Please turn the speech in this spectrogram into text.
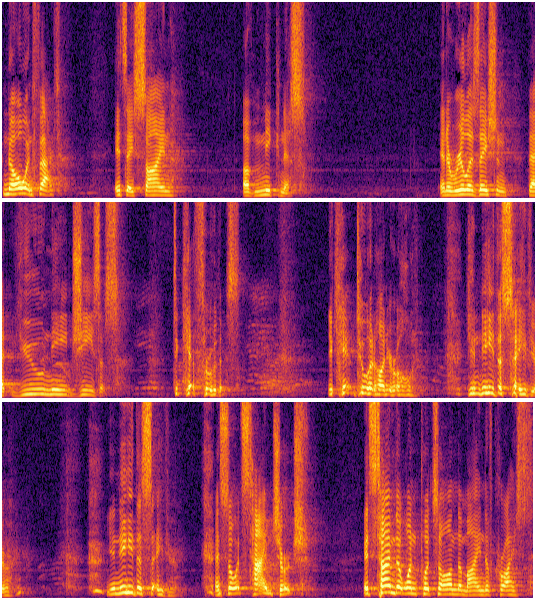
No, in fact, it's a sign of meekness and a realization that you need Jesus to get through this. You can't do it on your own. You need the Savior. You need the Savior. And so it's time, church. It's time that one puts on the mind of Christ.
